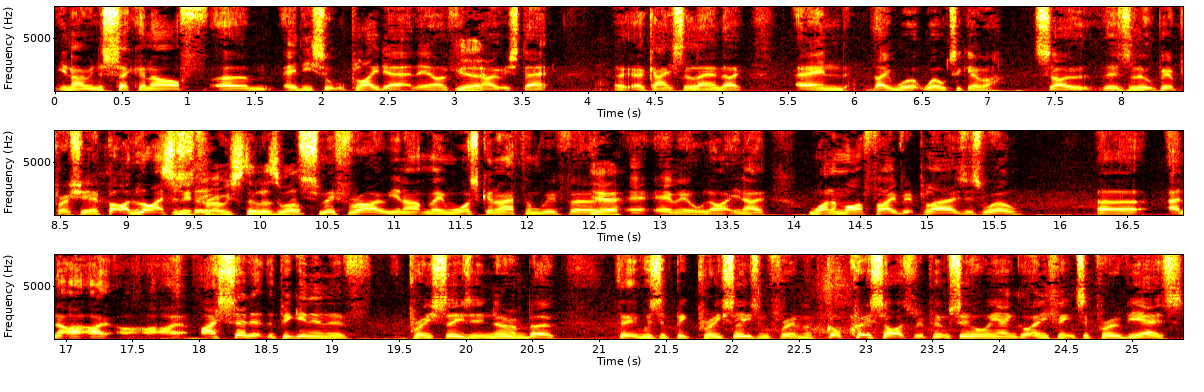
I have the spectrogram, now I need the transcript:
you know, in the second half, um, Eddie sort of played out there. If you Yeah. noticed that against Orlando, and they work well together. So there's a little bit of pressure there. But I'd like to see Smith Rowe still as well. Smith Rowe. You know what I mean? What's going to happen with uh, Yeah. Emil? Like you know, one of my favourite players as well. Uh, and I, I, I, I said at the beginning of pre-season in Nuremberg that it was a big pre-season for him. I've got criticised for it. People say, "Oh, he ain't got anything to prove." He has.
